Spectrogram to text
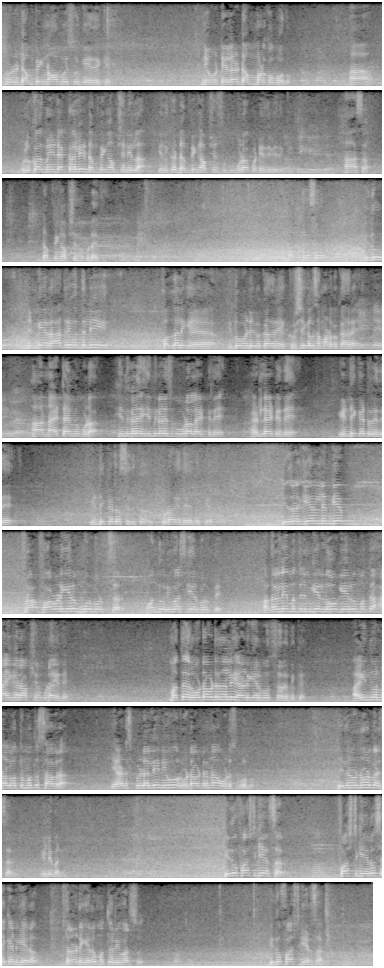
ನೋಡಿ ಡಂಪಿಂಗ್ ನಾವು ಬಯಸೋಕೆ ಇದಕ್ಕೆ. ನೀವು ಟೇಲರ್ ಡಂಪ್ ಮಾಡ್ಕೋಬೋದು. ಹಾಂ, ಉಳ್ಕೋದು ಮಿನಿ ಟ್ಯಾಕ್ಟ್ರಲ್ಲಿ ಡಂಪಿಂಗ್ ಆಪ್ಷನ್ ಇಲ್ಲ. ಇದಕ್ಕೆ ಡಂಪಿಂಗ್ ಆಪ್ಷನ್ಸ್ ಕೂಡ ಕೊಟ್ಟಿದ್ದೀವಿ ಇದಕ್ಕೆ. ಹಾಂ, ಸರ್. ಡಂಪಿಂಗ್ ಆಪ್ಷನ್ ಕೂಡ ಇದೆ. ಮತ್ತು ಸರ್, ಇದು ನಿಮಗೆ ರಾತ್ರಿ ಹೊತ್ತಲ್ಲಿ ಹೊಲದಲ್ಲಿಗೆ ಇದು ಹೊಡಿಬೇಕಾದ್ರೆ ಕೃಷಿ ಕೆಲಸ ಮಾಡಬೇಕಾದ್ರೆ? ಹಾಂ ನೈಟ್ ಟೈಮು ಕೂಡ. ಹಿಂದ್ಗಡೆ ಹಿಂದ್ಗಡೆ ಕೂಡ ಲೈಟ್ ಇದೆ. ಹೆಡ್ಲೈಟ್ ಇದೆ. ಇಂಡಿಕೇಟರ್ ಇದೆ. ಇಂಡಿಕೇಟರ್ಸ್ ಇದಕ್ಕೆ ಕೂಡ ಇದೆ ಇದಕ್ಕೆ. ಇದರ ಗೇರಲ್ಲಿ ನಿಮಗೆ ಫಾರ್ವರ್ಡ್ ಗೇರ್ ಮೂರು ಬರುತ್ತೆ ಸರ್. ಒಂದು ರಿವರ್ಸ್ ಗೇರ್ ಬರುತ್ತೆ. ಅದರಲ್ಲಿ ಮತ್ತು ನಿಮಗೆ ಲೋ ಗೇರು ಮತ್ತು ಹೈ ಗೇರ್ ಆಪ್ಷನ್ ಕೂಡ ಇದೆ. ಮತ್ತು ರೋಟಾವೇಟರ್ನಲ್ಲಿ ಎರಡು ಗೇರ್ ಬೋದು ಸರ್ ಇದಕ್ಕೆ. ಐದುನೂರ ನಲ್ವತ್ತು ಮತ್ತು ಸಾವಿರ. ಎರಡು ಸ್ಪೀಡಲ್ಲಿ ನೀವು ರೋಟಾವೇಟರ್ನ ಓಡಿಸ್ಬೋದು. ಇಲ್ಲಿ ನೋಡಿ ನೋಡ್ಬೇಡಿ ಸರ್ ಇಲ್ಲಿ ಬನ್ನಿ. ಇದು first gear sir first gear second gear third gear ಮತ್ತು ರಿವರ್ಸು ಇದು ಫಸ್ಟ್ ಗೇರ್ ಸರ್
